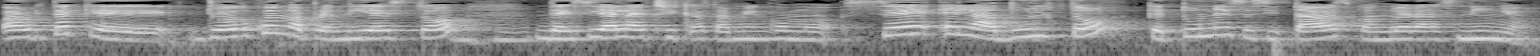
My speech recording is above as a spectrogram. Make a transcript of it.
ahorita que yo cuando aprendí esto, decía la chica también como, sé el adulto que tú necesitabas cuando eras niño.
